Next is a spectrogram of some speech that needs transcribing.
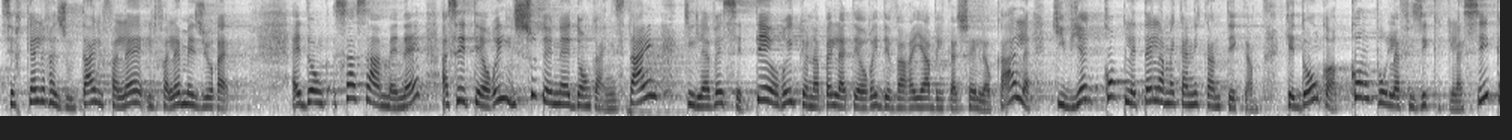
sur quel résultat il fallait, il fallait mesurer. Et donc, ça, ça a mené à ces théories. Il soutenait donc Einstein qu'il avait cette théorie qu'on appelle la théorie des variables cachées locales, qui vient compléter la mécanique quantique. Que donc, comme pour la physique classique,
